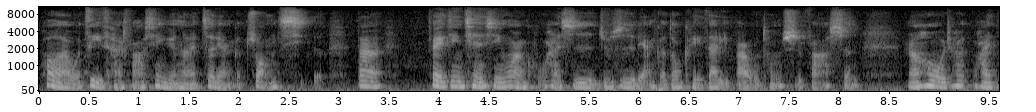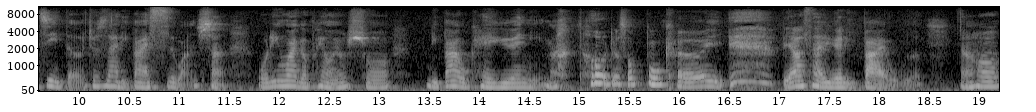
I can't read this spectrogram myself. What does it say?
后来我自己才发现，原来这两个撞起的。但费尽千辛万苦，还是就是两个都可以在礼拜五同时发生。然后我就我还记得，就是在礼拜四晚上，我另外一个朋友又说礼拜五可以约你吗？然后我就说不可以，不要再约礼拜五了。然后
